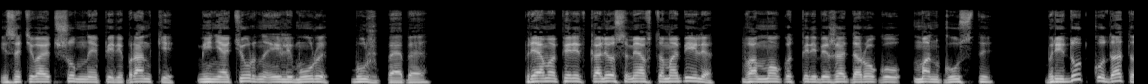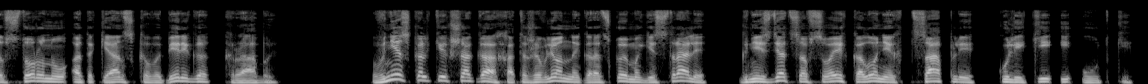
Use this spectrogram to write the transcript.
и затевают шумные перебранки миниатюрные лемуры буш-бебе. Прямо перед колесами автомобиля вам могут перебежать дорогу мангусты, бредут куда-то в сторону от океанского берега крабы. В нескольких шагах от оживленной городской магистрали гнездятся в своих колониях цапли, кулики и утки.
